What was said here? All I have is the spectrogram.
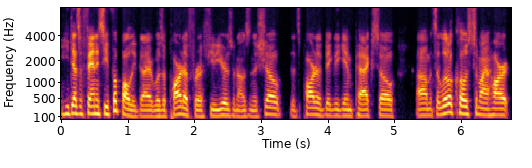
he does a fantasy football league that I was a part of for a few years when I was in the show. That's part of Big League Impact. So um, it's a little close to my heart.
